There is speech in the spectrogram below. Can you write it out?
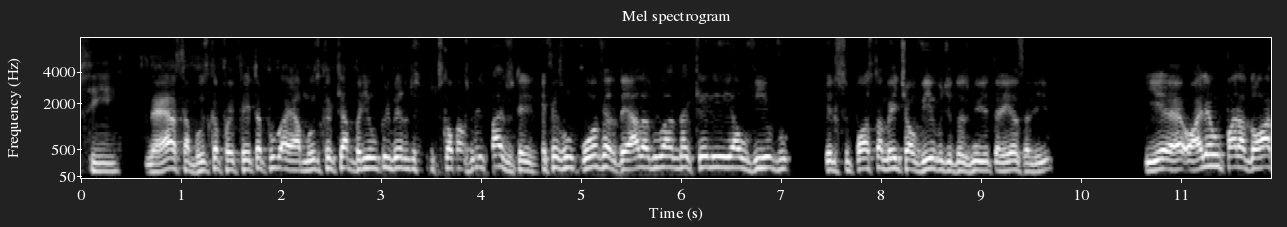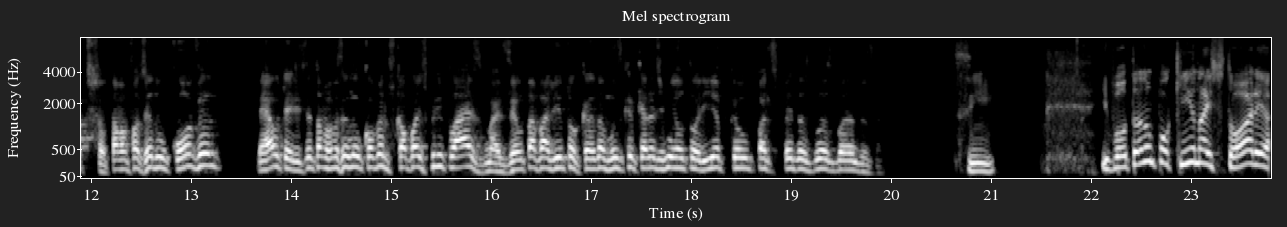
Sim. Né? Essa música foi feita, por, é a música que abriu o primeiro dos cowboys espirituais. O TNT fez um cover dela no, naquele ao vivo, aquele supostamente ao vivo de 2003 ali. E é, olha o paradoxo, eu estava fazendo um cover, né? o TNT estava fazendo um cover dos cowboys espirituais, mas eu estava ali tocando a música que era de minha autoria, porque eu participei das duas bandas. Né? Sim. E voltando um pouquinho na história,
